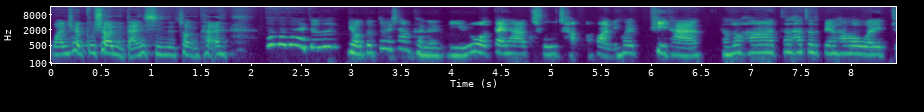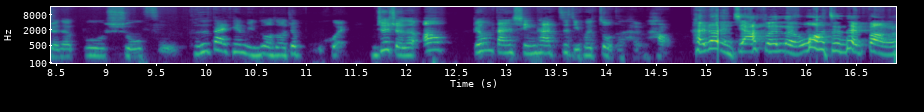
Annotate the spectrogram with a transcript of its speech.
完全不需要你担心的状态。对对对，就是有的对象，可能你如果带他出场的话，你会替他想说，哈，他他这边他会不会觉得不舒服？可是带天秤座的时候就不会，你就觉得哦，不用担心，他自己会做的很好。还让你加分了，哇，真的太棒了！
